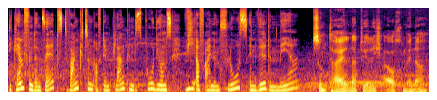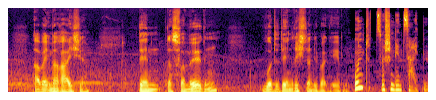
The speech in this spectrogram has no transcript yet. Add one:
Die Kämpfenden selbst wankten auf den Planken des Podiums wie auf einem Floß in wildem Meer. Zum Teil natürlich auch Männer, aber immer Reiche. Denn das Vermögen wurde den Richtern übergeben. Und zwischen den Zeiten.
